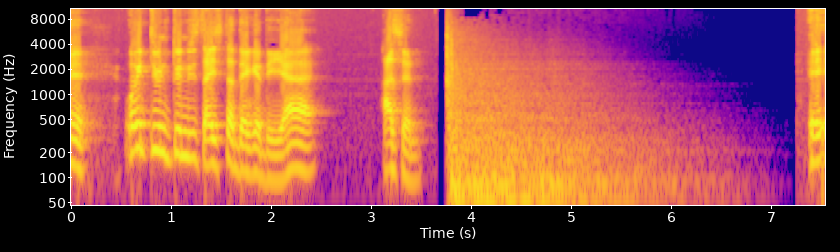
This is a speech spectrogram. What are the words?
ওই টুনটুনির সাইজটা দেখে দিই হ্যাঁ। আসেন। এই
